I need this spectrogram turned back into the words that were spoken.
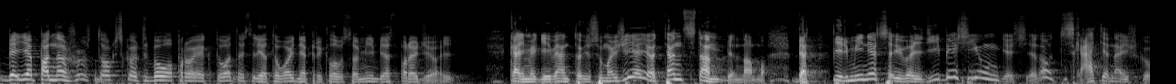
beje panašus toks, koks buvo projektuotas Lietuvoje nepriklausomybės pradžioje kaime gyventojų sumažėjo, ten stambinamo. Bet pirminės savivaldybės jungiasi, nu, skatina, aišku,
